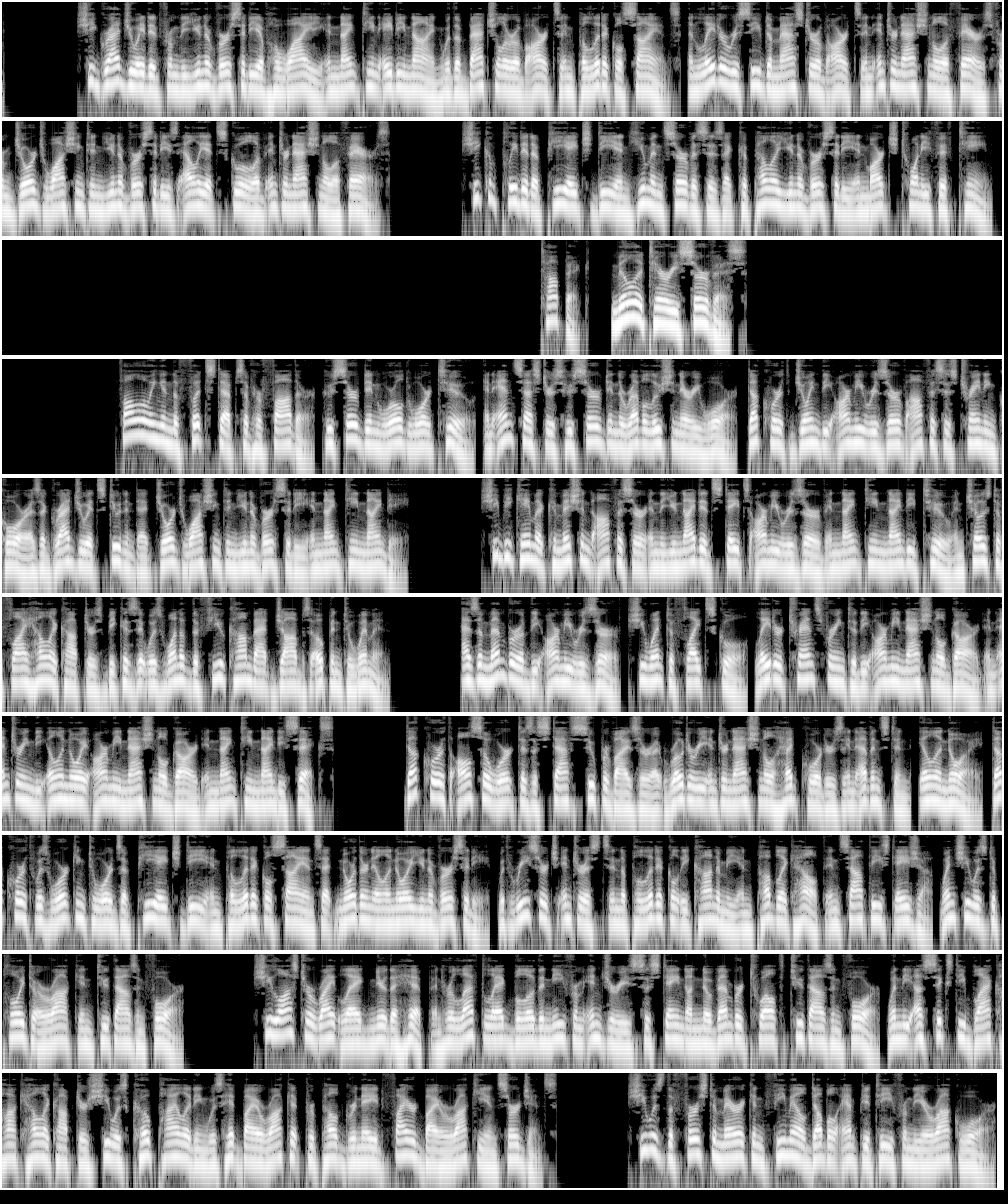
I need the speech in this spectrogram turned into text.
She graduated from the University of Hawaii in 1989 with a Bachelor of Arts in Political Science, and later received a Master of Arts in International Affairs from George Washington University's Elliott School of International Affairs. She completed a Ph.D. in Human Services at Capella University in March 2015. Military service Following in the footsteps of her father, who served in World War II, and ancestors who served in the Revolutionary War, Duckworth joined the Army Reserve Officers Training Corps as a graduate student at George Washington University in 1990. She became a commissioned officer in the United States Army Reserve in 1992 and chose to fly helicopters because it was one of the few combat jobs open to women. As a member of the Army Reserve, she went to flight school, later transferring to the Army National Guard and entering the Illinois Army National Guard in 1996. Duckworth also worked as a staff supervisor at Rotary International Headquarters in Evanston, Illinois. Duckworth was working towards a Ph.D. in political science at Northern Illinois University, with research interests in the political economy and public health in Southeast Asia, when she was deployed to Iraq in 2004. She lost her right leg near the hip and her left leg below the knee from injuries sustained on November 12, 2004, when the UH-60 Black Hawk helicopter she was co-piloting was hit by a rocket-propelled grenade fired by Iraqi insurgents. She was the first American female double amputee from the Iraq War.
